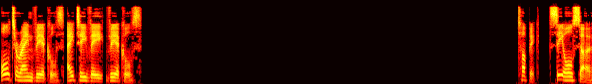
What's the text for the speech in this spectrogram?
All-terrain vehicles ATV vehicles Topic. See also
